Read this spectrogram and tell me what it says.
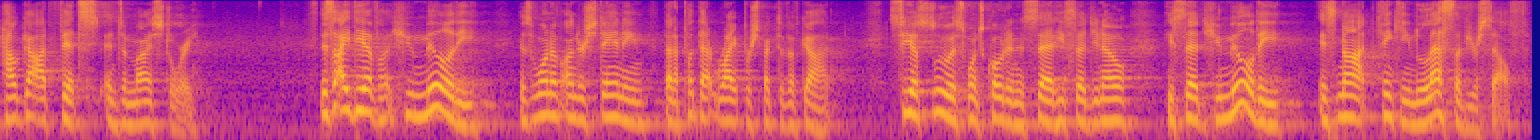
how God fits into my story. This idea of humility is one of understanding that I put that right perspective of God. C.S. Lewis once quoted and said, he said, you know, he said, humility is not thinking less of yourself,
